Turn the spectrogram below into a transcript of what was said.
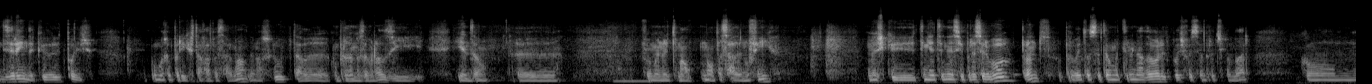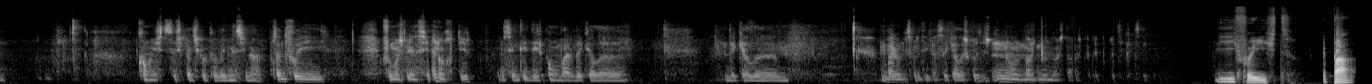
dizer ainda que depois uma rapariga estava a passar mal do nosso grupo, estava com problemas amorosos e, e então uh, foi uma noite mal, mal passada no fim, mas que tinha tendência para ser boa, pronto, aproveitou-se até uma determinada hora e depois foi sempre a descambar com, com estes aspectos que eu acabei de mencionar. Portanto, foi, foi uma experiência a não repetir, no sentido de ir para um bar daquela. daquela um bar onde se praticasse aquelas coisas. Não, nós não estávamos para praticar. E foi isto. Epá,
